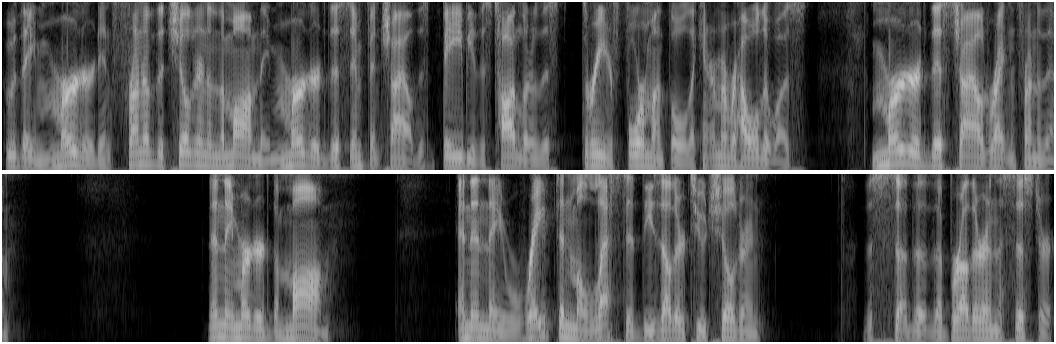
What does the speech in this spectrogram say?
who they murdered in front of the children and the mom. They murdered this infant child, this baby, this toddler, this three or four month old. I can't remember how old it was. Murdered this child right in front of them. Then they murdered the mom. And then they raped and molested these other two children the, the, the brother and the sister,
